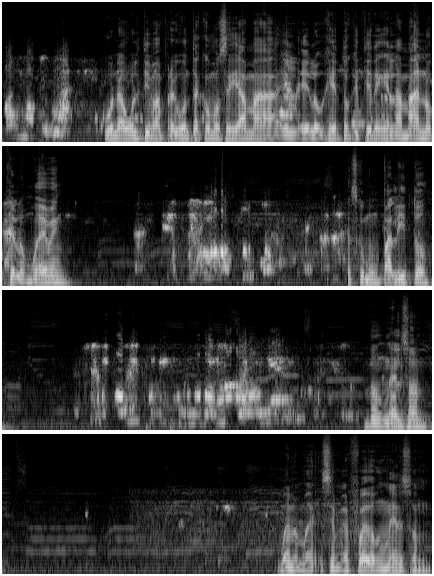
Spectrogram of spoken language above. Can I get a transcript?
van más Una última pregunta, ¿cómo se llama el, el objeto que tienen en la mano que lo mueven? Es como un palito. Don Nelson. Bueno, se me fue Don Nelson.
